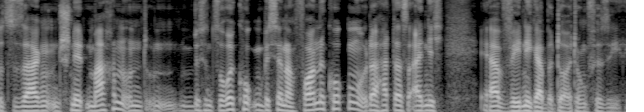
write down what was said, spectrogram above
sozusagen einen Schnitt machen und, und ein bisschen zurückgucken, ein bisschen nach vorne gucken oder hat das eigentlich eher weniger Bedeutung für Sie?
